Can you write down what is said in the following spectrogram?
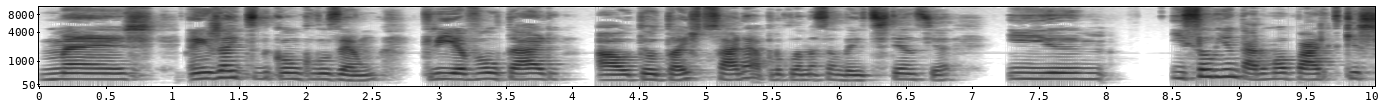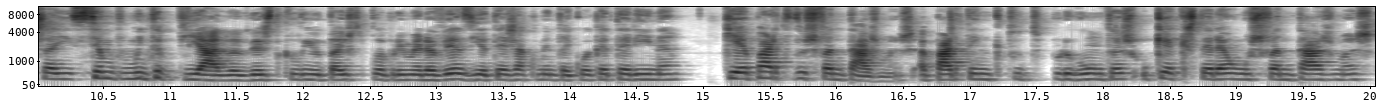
Mas, em jeito de conclusão, queria voltar ao teu texto, Sara, a proclamação da existência, e, hum, e salientar uma parte que achei sempre muita piada desde que li o texto pela primeira vez e até já comentei com a Catarina, que é a parte dos fantasmas, a parte em que tu te perguntas o que é que estarão os fantasmas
